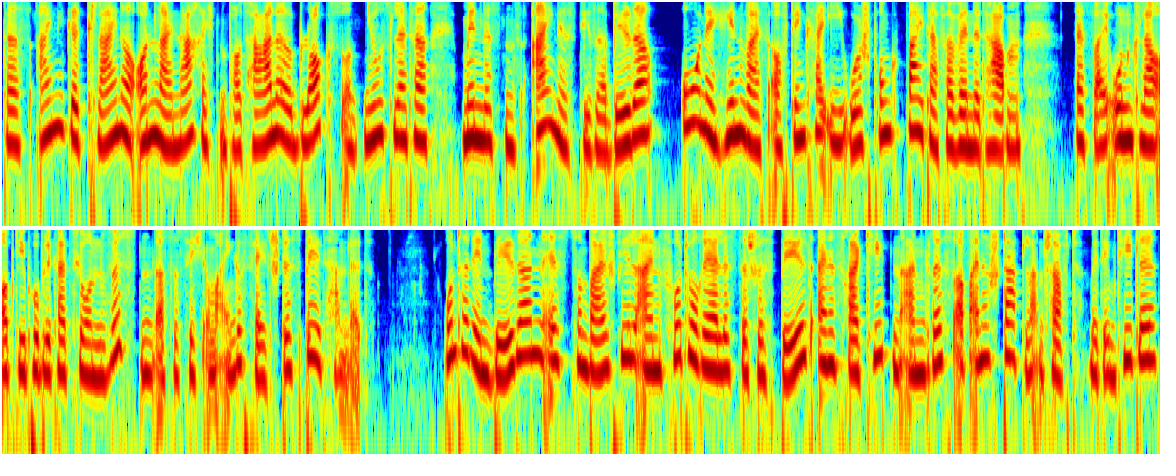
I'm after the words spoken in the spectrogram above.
dass einige kleine Online-Nachrichtenportale, Blogs und Newsletter mindestens eines dieser Bilder ohne Hinweis auf den KI-Ursprung weiterverwendet haben. Es sei unklar, ob die Publikationen wüssten, dass es sich um ein gefälschtes Bild handelt. Unter den Bildern ist zum Beispiel ein fotorealistisches Bild eines Raketenangriffs auf eine Stadtlandschaft mit dem Titel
